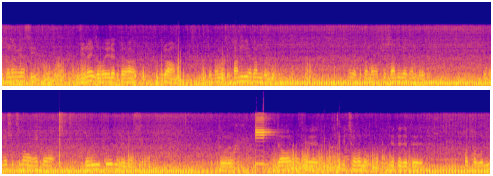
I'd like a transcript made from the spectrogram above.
এখন আমি আছি ঝিনাইদহের একটা গ্রাম, এটার নাম হচ্ছে বানিয়া গান্দর। এলাকাটার নাম হচ্ছে বানিয়া গান্দর। এখানে এসেছিলাম, আমার একটা জরুরি প্রয়োজনে আসছিলাম। তো যাওয়ার পথে ইচ্ছা হলো যেতে যেতে কথা বলি।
